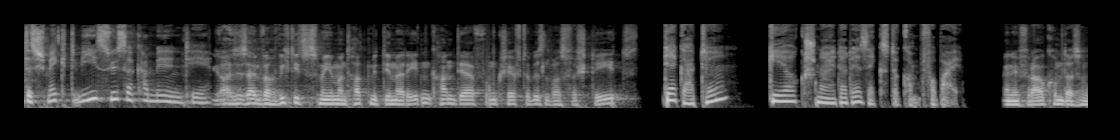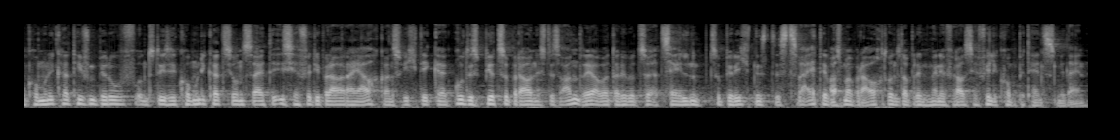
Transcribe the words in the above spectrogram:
Das schmeckt wie süßer Kamillentee. Ja, es ist einfach wichtig, dass man jemanden hat, mit dem er reden kann, der vom Geschäft ein bisschen was versteht. Der Gatte, Georg Schneider der Sechste, kommt vorbei. Meine Frau kommt aus einem kommunikativen Beruf und diese Kommunikationsseite ist ja für die Brauerei auch ganz wichtig. Ein gutes Bier zu brauen ist das andere, aber darüber zu erzählen und zu berichten ist das zweite, was man braucht und da bringt meine Frau sehr viele Kompetenzen mit ein.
